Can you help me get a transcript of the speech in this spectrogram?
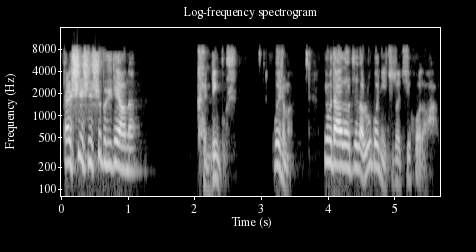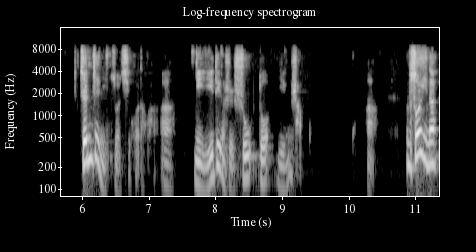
但事实是不是这样呢？肯定不是。为什么？因为大家都知道，如果你去做期货的话，真正你做期货的话啊，你一定是输多赢少。那么所以呢，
